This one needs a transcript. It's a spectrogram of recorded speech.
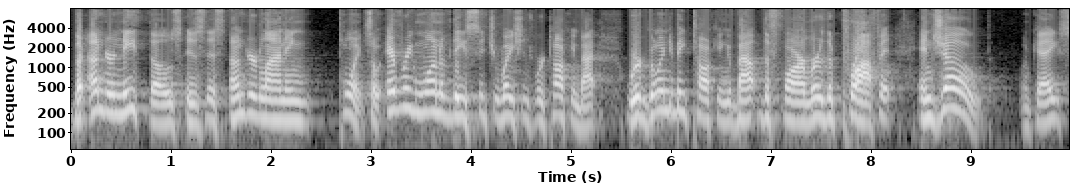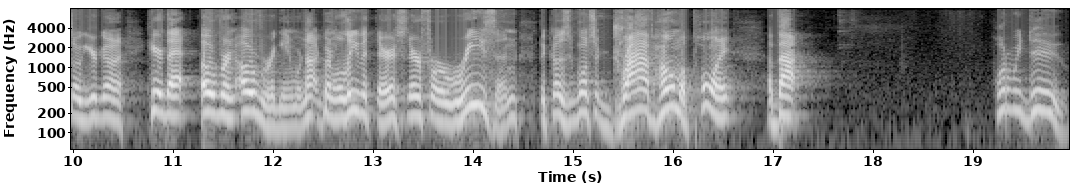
But underneath those is this underlining point. So, every one of these situations we're talking about, we're going to be talking about the farmer, the prophet, and Job. Okay? So, you're going to hear that over and over again. We're not going to leave it there. It's there for a reason because we wants to drive home a point about what do we do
